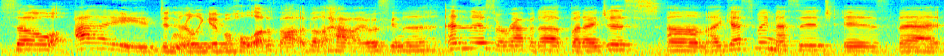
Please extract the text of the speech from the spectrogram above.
So I didn't really give a whole lot of thought about how I was gonna end this or wrap it up, but I just, um, I guess my message is that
